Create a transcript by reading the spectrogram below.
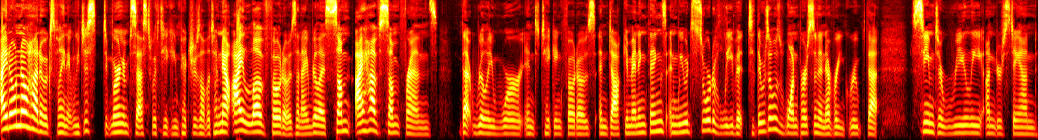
I don't know how to explain it. We just weren't obsessed with taking pictures all the time. Now, I love photos and I realize some I have some friends that really were into taking photos and documenting things and we would sort of leave it to there was always one person in every group that seemed to really understand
